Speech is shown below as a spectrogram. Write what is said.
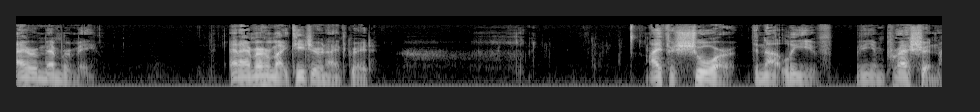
I remember me. And I remember my teacher in ninth grade. I for sure did not leave the impression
